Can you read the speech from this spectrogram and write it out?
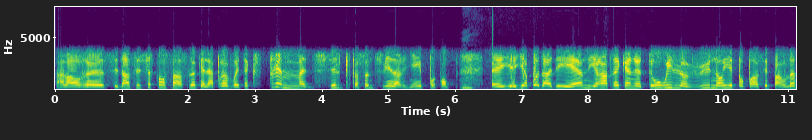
Alors, euh, c'est dans ces circonstances-là que la preuve va être extrêmement difficile, puis personne ne se souvient de rien. Pas mm. euh, Il n'y a, pas d'ADN, il est rentré avec un auto, oui, il l'a vu, non, il n'est pas passé par là.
